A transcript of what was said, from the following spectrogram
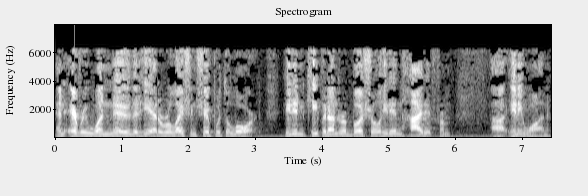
and everyone knew that he had a relationship with the Lord. He didn't keep it under a bushel. He didn't hide it from uh, anyone.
